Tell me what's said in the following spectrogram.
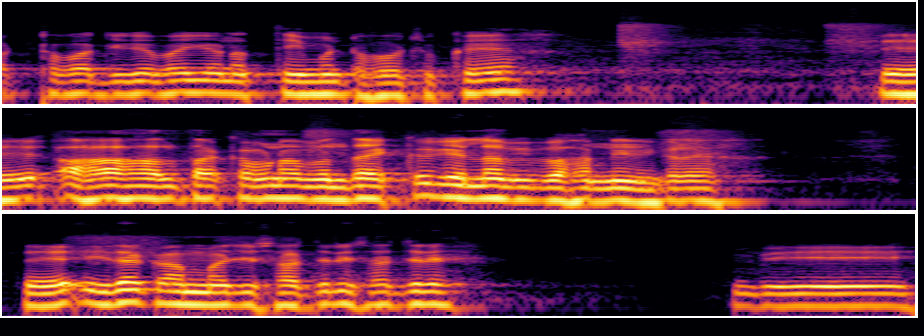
8 ਵੱਜ ਗਏ ਬਾਈ 29 ਮਿੰਟ ਹੋ ਚੁੱਕੇ ਆ। ਤੇ ਆਹ ਹਾਲ ਤੱਕ ਆਪਣਾ ਬੰਦਾ ਇੱਕ ਗੇਲਾਂ ਵੀ ਬਾਹਰ ਨਹੀਂ ਨਿਕਲਿਆ। ਤੇ ਇਹਦਾ ਕੰਮ ਹੈ ਜੀ ਸਾਜਰੇ ਸਾਜਰੇ ਵੀ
